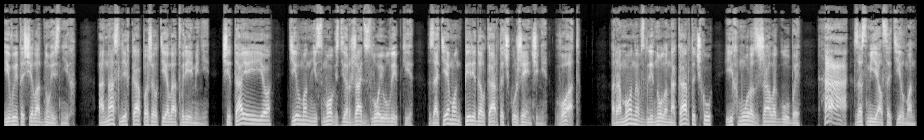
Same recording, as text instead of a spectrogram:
и вытащил одну из них. Она слегка пожелтела от времени. Читая ее, Тилман не смог сдержать злой улыбки. Затем он передал карточку женщине. «Вот!» Рамона взглянула на карточку и хмуро сжала губы. «Ха!» — засмеялся Тилман.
